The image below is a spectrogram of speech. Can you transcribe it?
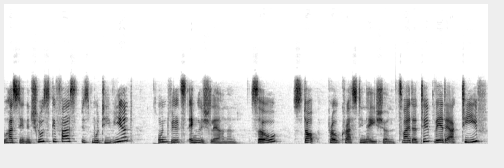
Du hast den Entschluss gefasst, bist motiviert und willst Englisch lernen. So, stop procrastination. Zweiter Tipp, werde aktiv.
